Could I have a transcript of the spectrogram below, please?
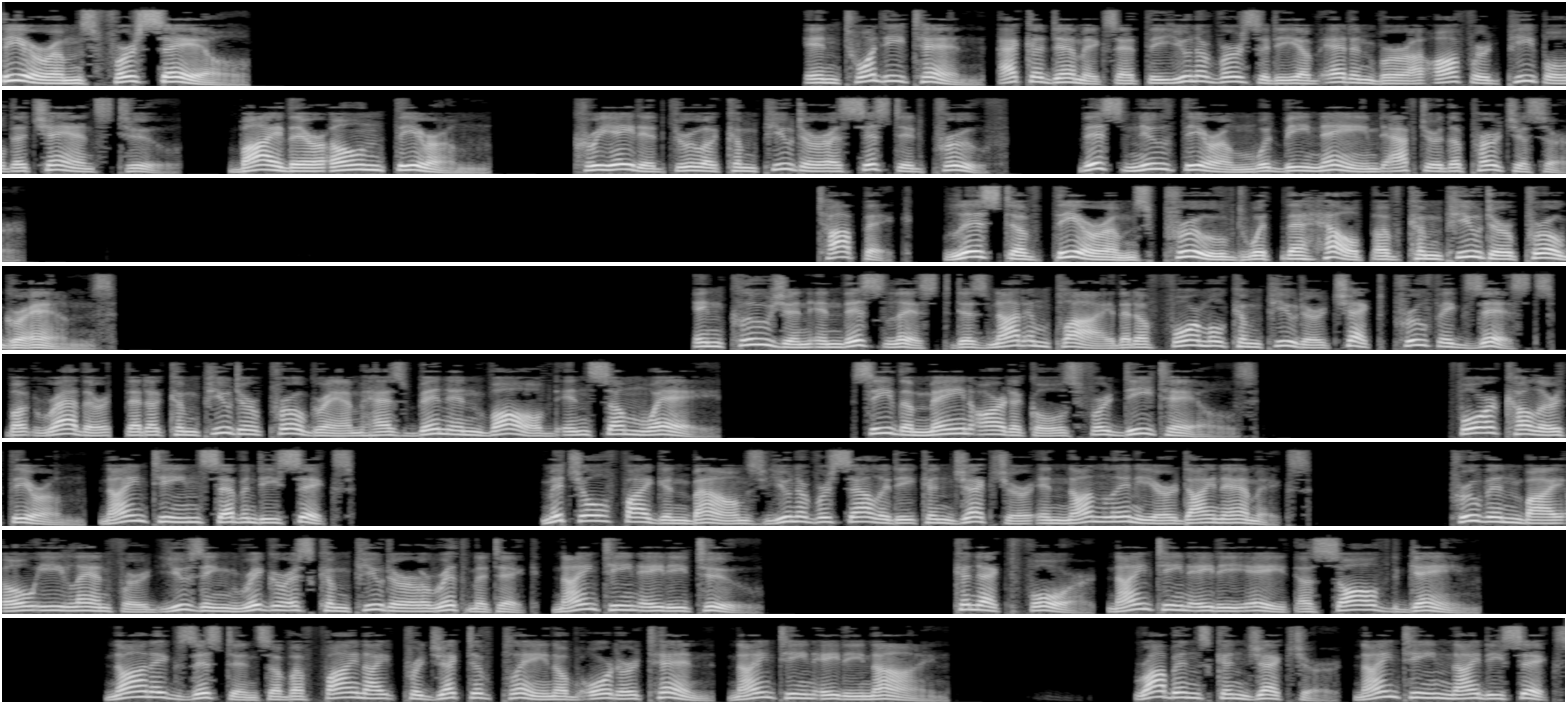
Theorems for sale In 2010, academics at the University of Edinburgh offered people the chance to «buy their own theorem» created through a computer-assisted proof. This new theorem would be named after the purchaser. List of theorems proved with the help of computer programs Inclusion in this list does not imply that a formal computer-checked proof exists, but rather, that a computer program has been involved in some way. See the main articles for details. Four-color theorem, 1976 Mitchell-Feigenbaum's universality conjecture in nonlinear dynamics proven by O. E. Lanford using rigorous computer arithmetic, 1982 Connect 4, 1988 A solved game Non-existence of a finite projective plane of order 10, 1989 Robbins conjecture, 1996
